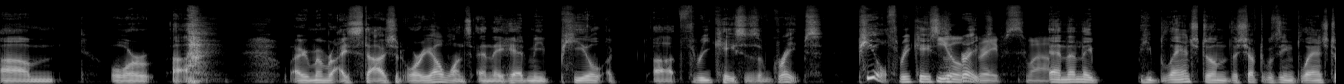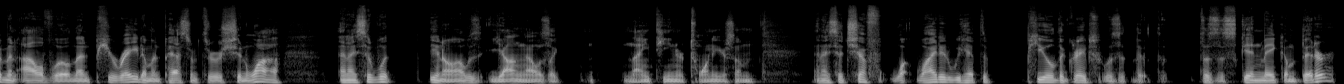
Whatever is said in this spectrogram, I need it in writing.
um or uh, i remember i staged at Aureole once and they had me peel a uh, three cases of grapes, peel three cases Peeled of grapes, grapes. Wow. and then they he blanched them. The chef de cuisine blanched them in olive oil and then pureed them and passed them through a chinois. And I said, "What? You know, I was young. I was like nineteen or twenty or something." And I said, "Chef, wh- why did we have to peel the grapes? Was it the, the, does the skin make them bitter?"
